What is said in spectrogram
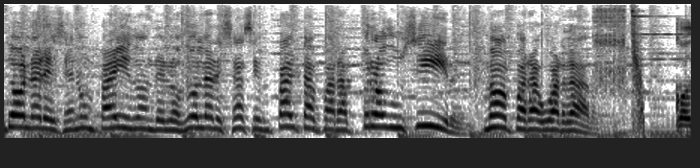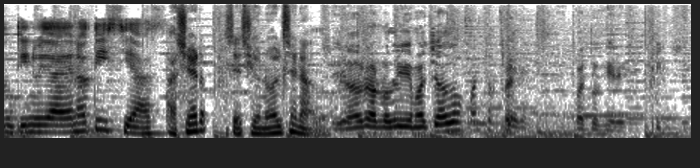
dólares en un país donde los dólares hacen falta para producir, no para guardar. Continuidad de noticias. Ayer sesionó el Senado. Senadora Rodríguez Machado. ¿Cuántos quiere? ¿Cuánto quiere? 15.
